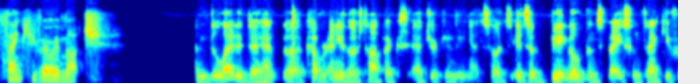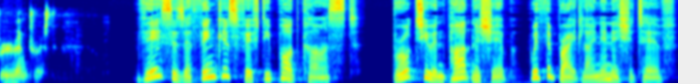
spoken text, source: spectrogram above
thank you very much. I'm delighted to have, uh, cover any of those topics at your convenience. So it's, it's a big open space, and thank you for your interest. This is a Thinkers 50 podcast, brought to you in partnership with the Brightline Initiative,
